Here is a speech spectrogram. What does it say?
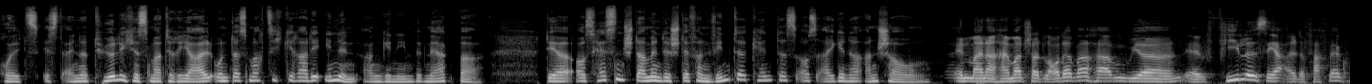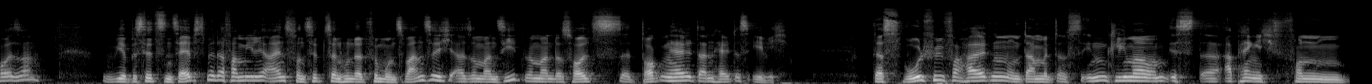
Holz ist ein natürliches Material und das macht sich gerade innen angenehm bemerkbar. Der aus Hessen stammende Stefan Winter kennt das aus eigener Anschauung. In meiner Heimatstadt Lauterbach haben wir äh, viele sehr alte Fachwerkhäuser. Wir besitzen selbst mit der Familie eins von 1725. Also man sieht, wenn man das Holz äh, trocken hält, dann hält es ewig. Das Wohlfühlverhalten und damit das Innenklima ist äh, abhängig vom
